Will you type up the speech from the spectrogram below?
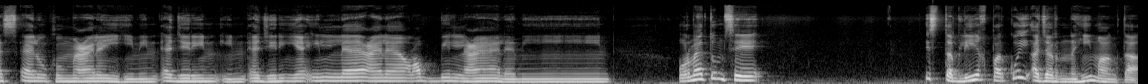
اسألكم علیہ من اجر ان اجری الا علی رب العالمین اور میں تم سے اس تبلیغ پر کوئی اجر نہیں مانگتا۔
